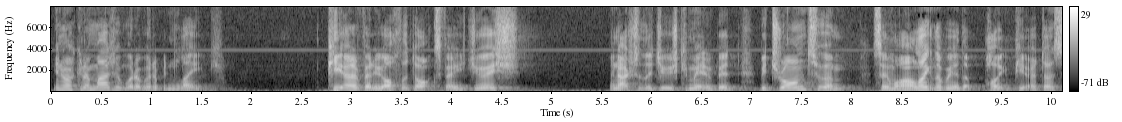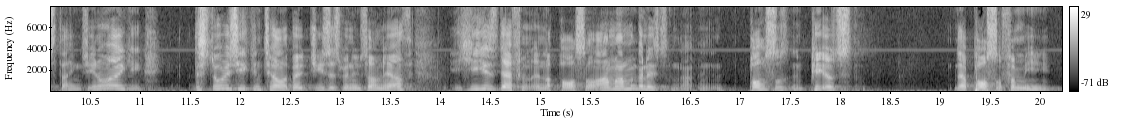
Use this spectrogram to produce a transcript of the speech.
You know, I can imagine what it would have been like. Peter, very orthodox, very Jewish, and actually, the Jewish community would be drawn to him, saying, Well, I like the way that Peter does things. You know, like, the stories you can tell about Jesus when he was on earth, he is definitely an apostle. I'm, I'm going to, Peter's the apostle for me.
